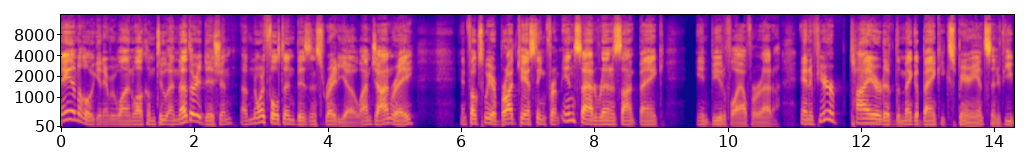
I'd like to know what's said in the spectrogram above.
And hello again, everyone. Welcome to another edition of North Fulton Business Radio. I'm John Ray. And folks, we are broadcasting from inside Renaissance Bank in beautiful Alpharetta. And if you're tired of the mega bank experience, and if you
